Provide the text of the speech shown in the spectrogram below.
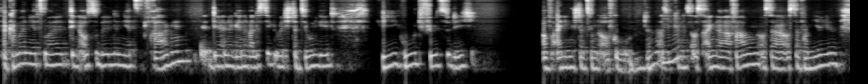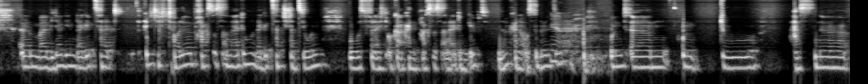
da kann man jetzt mal den Auszubildenden jetzt fragen, der in der Generalistik über die Station geht, wie gut fühlst du dich auf einigen Stationen aufgehoben. Ne? Also mhm. ich kann das aus eigener Erfahrung, aus der, aus der Familie äh, mal wiedergeben. Da gibt es halt richtig tolle Praxisanleitungen und da gibt es halt Stationen, wo es vielleicht auch gar keine Praxisanleitung gibt, ne? keine ausgebildete. Ja. Und, ähm, und du hast eine,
